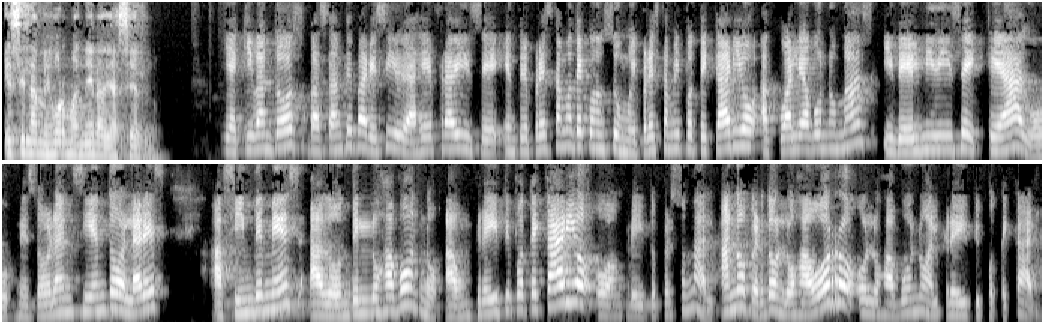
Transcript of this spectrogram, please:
esa es la mejor manera de hacerlo. Y aquí van dos bastante parecidas. Efra dice, entre préstamos de consumo y préstamo hipotecario, ¿a cuál le abono más? Y Delmi dice, ¿qué hago? Me sobran 100 dólares a fin de mes, ¿a dónde los abono? ¿A un crédito hipotecario o a un crédito personal? Ah, no, perdón, ¿los ahorro o los abono al crédito hipotecario?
